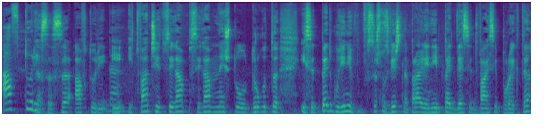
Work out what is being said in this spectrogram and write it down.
автори. Да са автори. Да. И, и това, че сега, сега нещо от другата. И след 5 години, всъщност, вие сте направили едни 5, 10, 20 проекта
